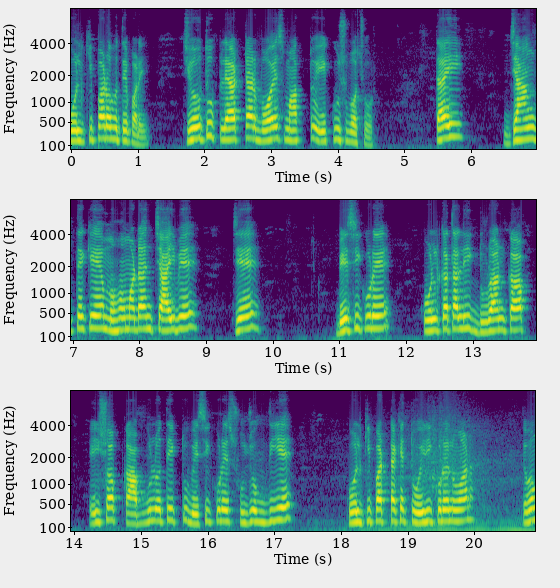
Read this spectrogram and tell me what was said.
গোলকিপারও হতে পারে। যেহেতু প্লেয়ারটার বয়স মাত্র একুশ বছর। তাই জাং থেকে মোহামেডান চাইবে যে বেশি করে কলকাতা লিগ, ডুরান কাপ এইসব কাপগুলোতে একটু বেশি করে সুযোগ দিয়ে গোলকিপারটাকে তৈরি করে নেওয়ার এবং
